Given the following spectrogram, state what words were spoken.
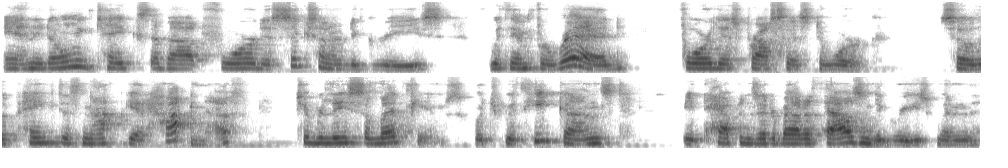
And it only takes about four to 600 degrees with infrared for this process to work. So the paint does not get hot enough to release the lead fumes, which with heat guns, it happens at about a thousand degrees when the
